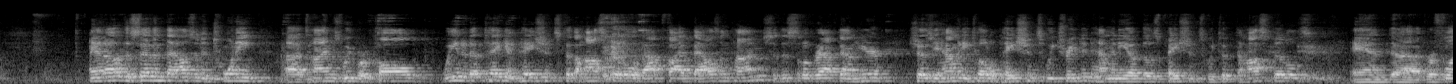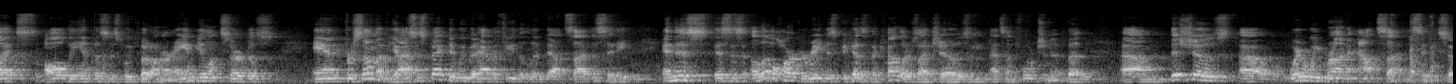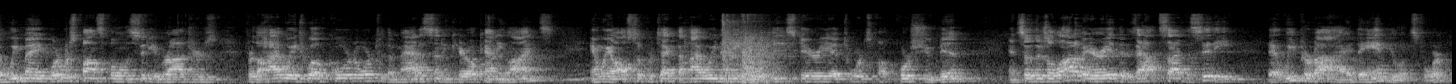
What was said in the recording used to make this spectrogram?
And of the 7,020 uh, times we were called, we ended up taking patients to the hospital about 5,000 times. So this little graph down here shows you how many total patients we treated, how many of those patients we took to hospitals, and uh, reflects all the emphasis we put on our ambulance service. And for some of you, I suspected we would have a few that lived outside the city. And this, this is a little hard to read just because of the colors I chose, and that's unfortunate. But um, this shows uh, where we run outside the city. So we made, we're responsible in the city of Rogers for the Highway 12 corridor to the Madison and Carroll County lines. And we also protect the Highway 94 east area towards Horseshoe Bend. And so there's a lot of area that is outside the city that we provide the ambulance for.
